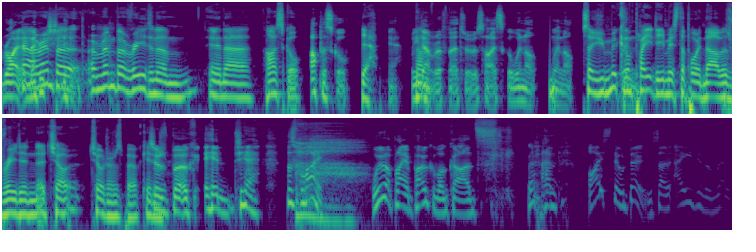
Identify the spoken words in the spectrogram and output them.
right Yeah, I to remember. it. I remember reading them in uh, high school. Upper school. Yeah. Yeah, we Um, don't refer to it as high school. We're not. We're not. So you completely missed the point that I was reading a chil- children's book. In, Children's book in yeah. That's why we were playing Pokemon cards, and I still do. So age is irrelevant.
